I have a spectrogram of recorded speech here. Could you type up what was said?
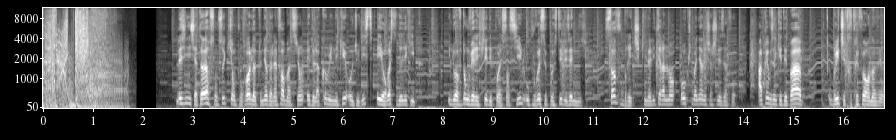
Les initiateurs sont ceux qui ont pour rôle d'obtenir de l'information et de la communiquer aux duelistes et au reste de l'équipe. Ils doivent donc vérifier des points sensibles où pourraient se poster des ennemis. Sauf Breach, qui n'a littéralement aucune manière de chercher des infos. Après, vous inquiétez pas, Breach est très très fort en 1v1.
